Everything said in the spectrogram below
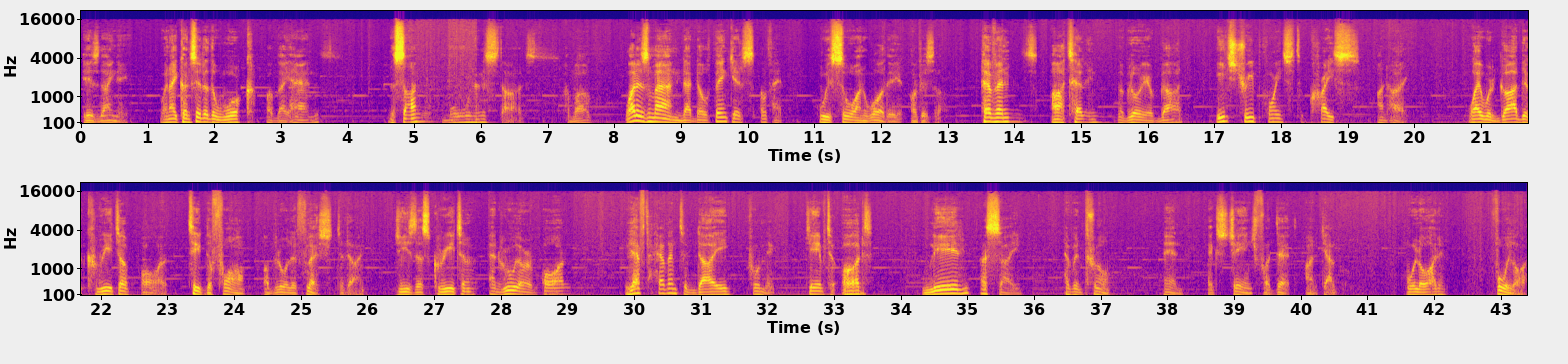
is thy name. When I consider the work of thy hands, the sun, moon, and stars above, what is man that thou thinkest of him, who is so unworthy of his love? Heavens are telling the glory of God. Each tree points to Christ on high. Why would God, the creator of all, take the form of lowly flesh to die? Jesus, creator and ruler of all, left heaven to die for me, came to earth, laid aside heaven throne, and exchanged for death on Calvary. O Lord, O Lord,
